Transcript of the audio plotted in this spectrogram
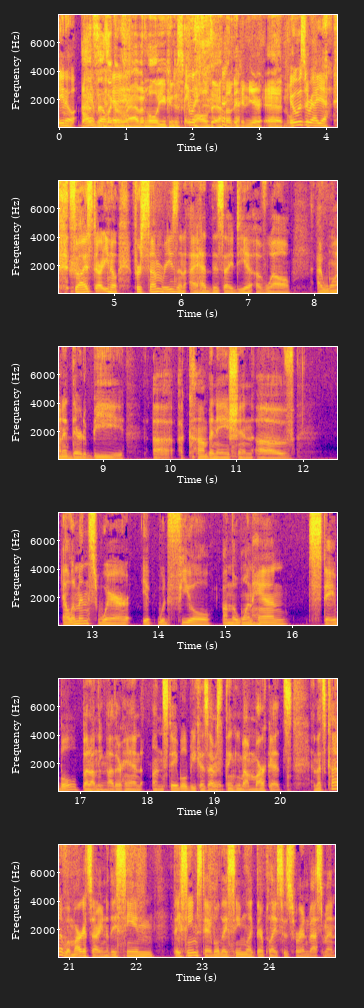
you know, that sounds like a rabbit hole you can just fall down in your head. It was right, yeah. So I start, you know, for some reason I had this idea of well, I wanted there to be uh, a combination of elements where it would feel, on the one hand, stable, but on mm-hmm. the other hand, unstable because right. I was thinking about markets, and that's kind of what markets are. You know, they seem they seem stable. They seem like they're places for investment.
